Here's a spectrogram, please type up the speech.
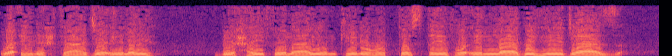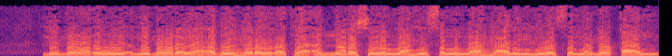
وإن احتاج إليه بحيث لا يمكنه التسقيف إلا به جاز. لما روي, لما روى أبو هريرة أن رسول الله صلى الله عليه وسلم قال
